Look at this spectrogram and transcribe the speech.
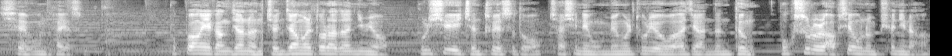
세분하였습니다. 북방의 강자는 전장을 돌아다니며 불시의 전투에서도 자신의 운명을 두려워하지 않는 등 복수를 앞세우는 편이나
